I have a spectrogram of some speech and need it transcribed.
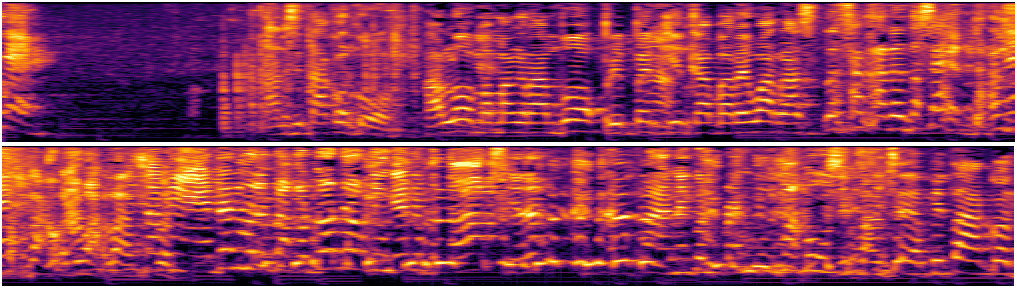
Oke. Ada si takon ko. Halo Mamang Rambo, prepaid Nah. kian kabare waras. Lah sangkanen teh sedan Eh, takon waras. Nih Edan mereka kedodok ning kene betok sih. Apane kon pranting mau Si sih. Mang Cepi takon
